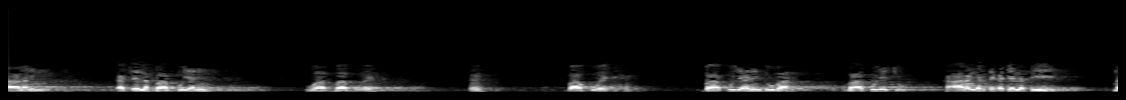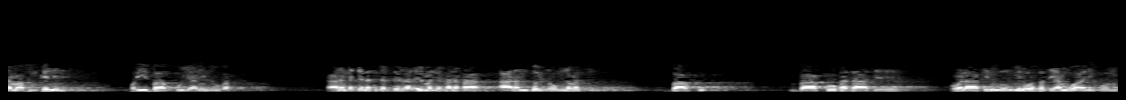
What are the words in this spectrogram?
aanan qaceella baabbuu jedhaniin baabbuu eh baabbuu eh baakuu jaaniin duuba baakuu jechuun ka aanan gartee qaceellatti namaaf hin kennine horii baakuu jaaniin duuba ka aanan qaceellatti gartee irraan ilmanne kana ka aanan doydoom namatti baakuu باكو كتاتي ولكن من وسط أموالكم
